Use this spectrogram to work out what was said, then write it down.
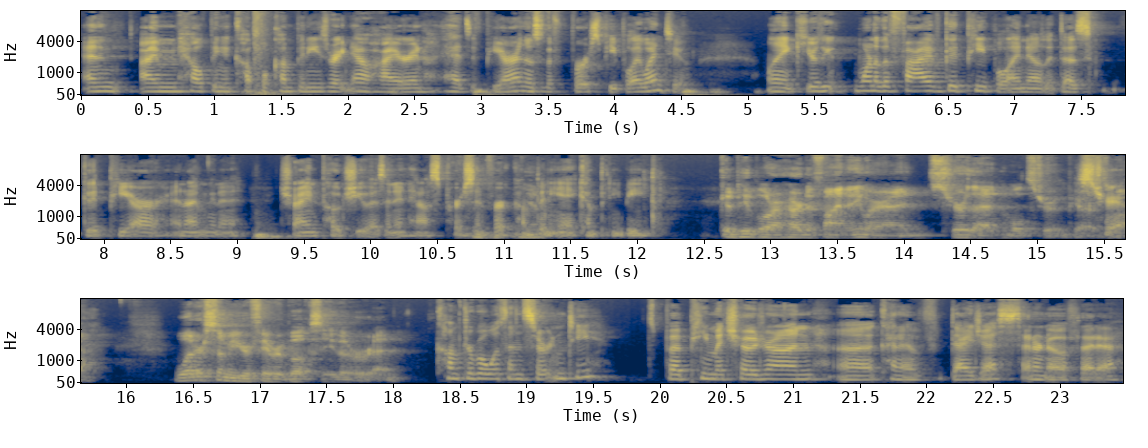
And I'm helping a couple companies right now hire in heads of PR. And those are the first people I went to. Like you're the, one of the five good people I know that does good PR, and I'm gonna try and poach you as an in-house person for company A, company B. Good people are hard to find anywhere, and I'm sure that holds true in PR It's as true. well. What are some of your favorite books that you've ever read? Comfortable with uncertainty. It's by Pema Chodron, uh, kind of digest. I don't know if that uh,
